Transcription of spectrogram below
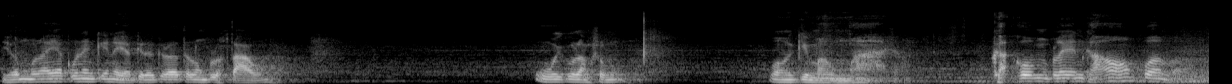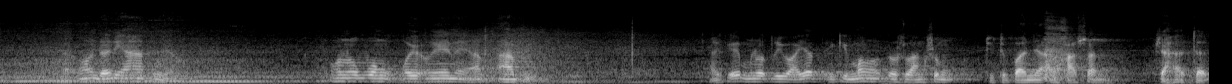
Ya mulai aku ning kene ya kira-kira 30 tahun. Oh iku langsung wong iki mau mah. Gak komplain, gak apa. Gak ngondani aku ya. Ono wong koyo ngene api. Oke, menurut riwayat iki mau terus langsung di depannya Al Hasan syahadat.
